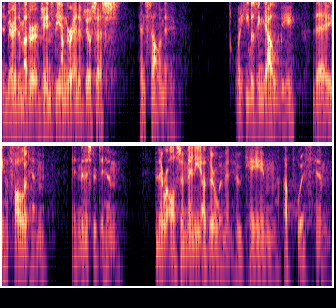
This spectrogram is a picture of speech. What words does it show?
and Mary, the mother of James the younger and of Joseph, and Salome. When he was in Galilee, they followed him and ministered to him. And there were also many other women who came up with him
